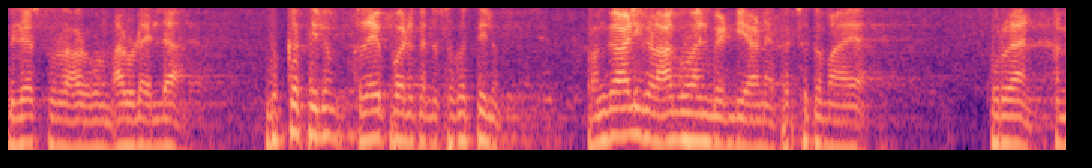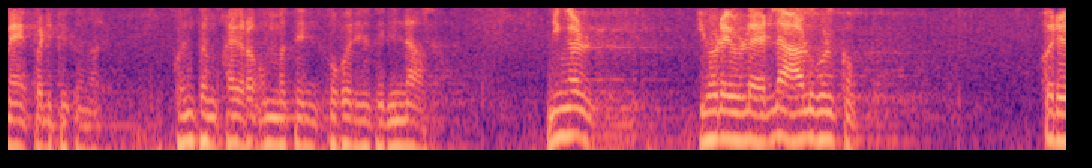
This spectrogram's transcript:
വിദേശത്തുള്ള ആളുകളും അവരുടെ എല്ലാ ദുഃഖത്തിലും അതേപോലെ തന്നെ സുഖത്തിലും പങ്കാളികളാകുവാൻ വേണ്ടിയാണ് പരിശുദ്ധമായ ഖുർആൻ നമ്മെ പഠിപ്പിക്കുന്നത്. കുന്തം ഖൈറ ഉമ്മത്തിൻ ഉഹരിനാസ് നിങ്ങൾ ഇവിടെയുള്ള എല്ലാ ആളുകൾക്കും ഒരു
